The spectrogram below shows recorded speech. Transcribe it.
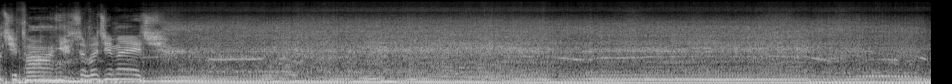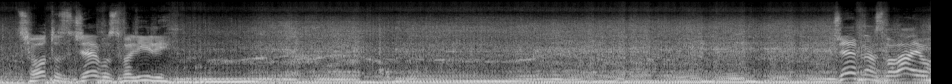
O Cię Panie, trzeba. Co to z drzewu zwalili? Drzewna zwalają.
